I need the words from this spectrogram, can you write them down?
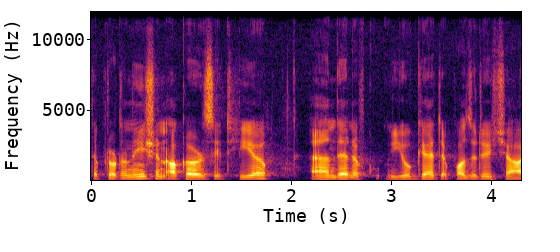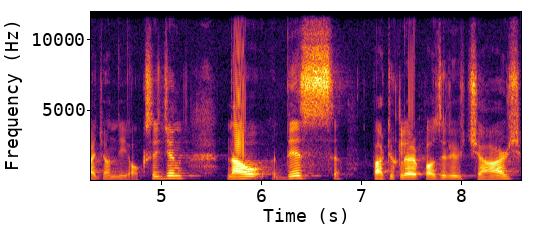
the protonation occurs it here and then you get a positive charge on the oxygen. Now this particular positive charge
